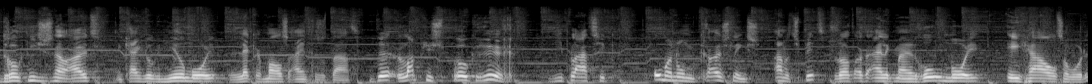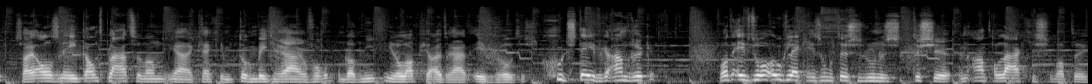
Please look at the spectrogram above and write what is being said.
droogt niet zo snel uit en krijg je ook een heel mooi, lekker mals eindresultaat. De lapjes procureur, die plaats ik om en om kruislinks aan het spit, zodat uiteindelijk mijn rol mooi egaal zal worden. Zou je alles in één kant plaatsen, dan ja, krijg je hem toch een beetje een rare vorm, omdat niet ieder lapje uiteraard even groot is. Goed stevig aandrukken. Wat eventueel ook lekker is om ertussen te doen, is tussen een aantal laagjes wat uh,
